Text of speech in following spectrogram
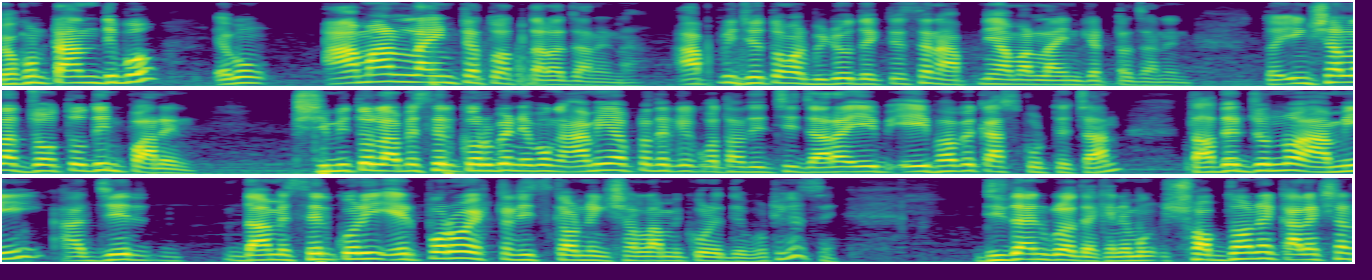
যখন টান দিব এবং আমার লাইনটা তো আর তারা জানে না। আপনি যেহেতু আমার ভিডিও দেখতেছেন, আপনি আমার লাইন কার্ডটা জানেন। তো ইনশাল্লাহ যতদিন পারেন সীমিত লাভে সেল করবেন এবং আমি আপনাদেরকে কথা দিচ্ছি, যারা এই, এইভাবে কাজ করতে চান, তাদের জন্য আমি যে দামে সেল করি, এরপরও একটা ডিসকাউন্ট ইনশাল্লাহ আমি করে দেবো, ঠিক আছে? ডিজাইনগুলো দেখেন এবং সব ধরনের কালেকশান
